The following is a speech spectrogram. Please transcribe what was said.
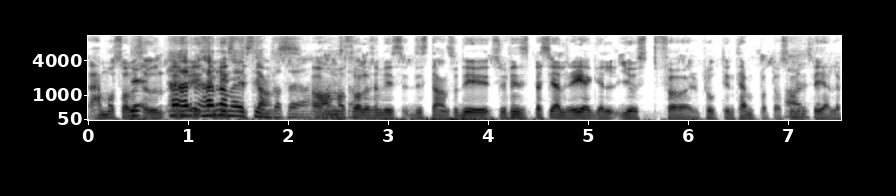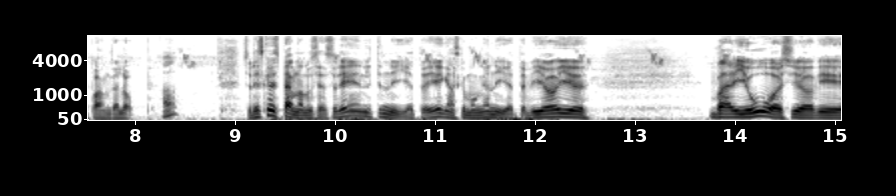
Han måste hålla sig en, en, är viss ett team, distans. så. Ja, Ja, han måste hålla sig en viss distans. Och det är, så det finns en speciell regel just för protintempot då, som Ja, inte gäller på andra lopp. Ja. Så det ska bli spännande att se. Så det är en liten nyhet och det är ganska många nyheter. Vi gör ju varje år så gör vi,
